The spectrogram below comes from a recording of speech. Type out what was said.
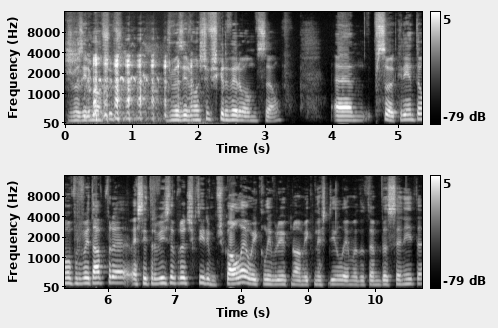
Os meus irmãos, os meus irmãos subscreveram a moção. Ahm, professor, queria então aproveitar para esta entrevista para discutirmos qual é o equilíbrio económico neste dilema do tampo da sanita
